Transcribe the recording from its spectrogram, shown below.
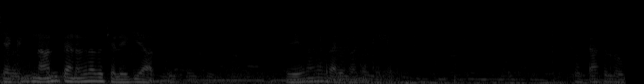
जैकेट ना भी पहनोगे ना तो चलेगी आपकी। छोटा सा लोग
